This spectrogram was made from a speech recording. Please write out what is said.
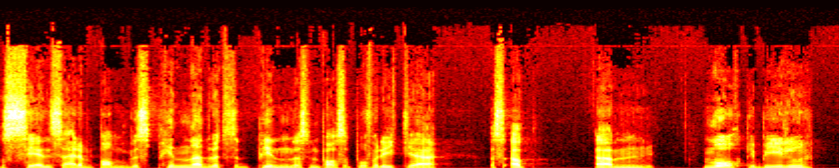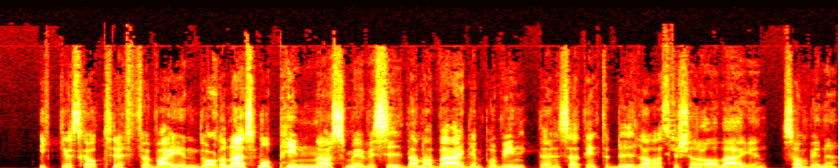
så ser jeg disse her bambuspinnene. Du vet disse pinnene som du passer på for ikke altså, At um, måkebilen ikke skal treffe veien. Du har Sånne små pinner som er ved siden av veien på vintern så at ikke bilene skal kjøre av veien. Sånn pinne.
